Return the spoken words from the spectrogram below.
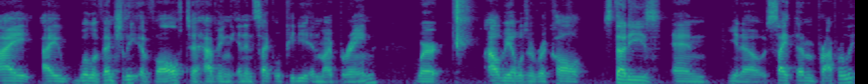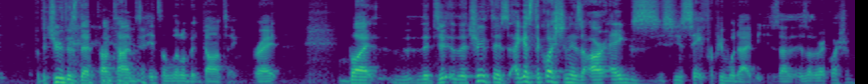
I I will eventually evolve to having an encyclopedia in my brain where I'll be able to recall studies and you know cite them properly. But the truth is that sometimes it's a little bit daunting, right? But the the truth is, I guess the question is, are eggs safe for people with diabetes? Is that, is that the right question?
